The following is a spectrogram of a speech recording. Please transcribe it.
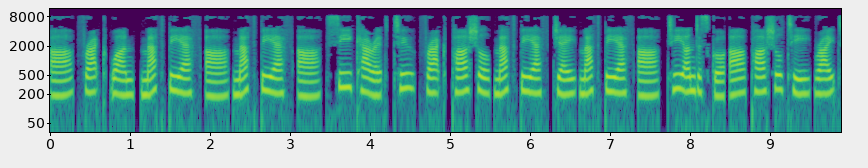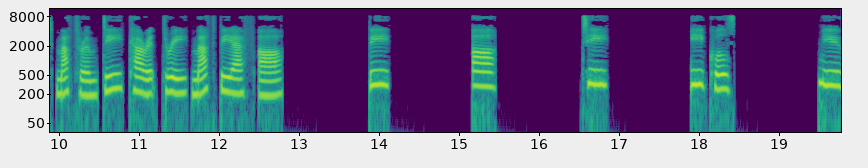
R frac one Math R Math R C caret two frac partial Math BF J Math BF R T underscore R partial T right Mathrm D caret three Math BF R. B R T equals mu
